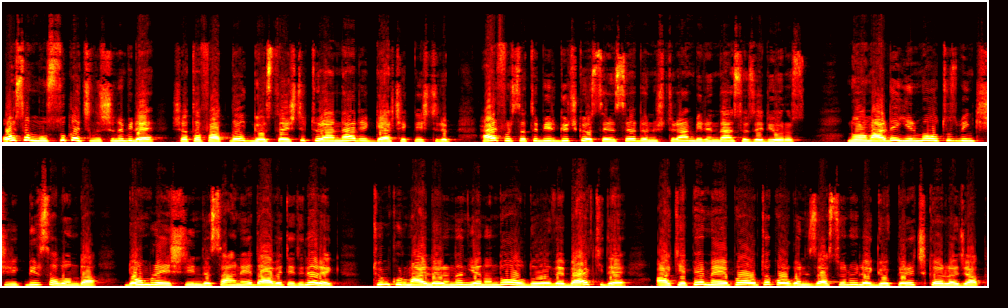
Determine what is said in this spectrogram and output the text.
Oysa musluk açılışını bile şatafatlı, gösterişli törenlerle gerçekleştirip her fırsatı bir güç gösterisine dönüştüren birinden söz ediyoruz. Normalde 20-30 bin kişilik bir salonda Domra eşliğinde sahneye davet edilerek tüm kurmaylarının yanında olduğu ve belki de AKP-MHP ortak organizasyonuyla göklere çıkarılacak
